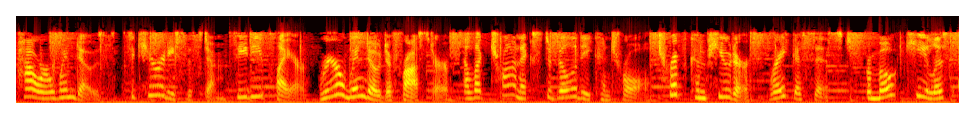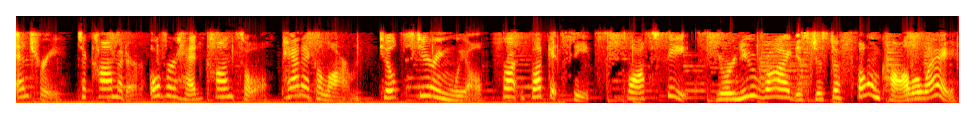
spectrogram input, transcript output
power windows, security system, CD player, rear window defroster, electronic stability control, trip computer, brake assist, remote keyless entry, tachometer, overhead console, panic alarm, tilt steering wheel, front bucket seats, cloth seats. Your new ride is just a phone call away.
